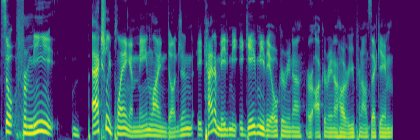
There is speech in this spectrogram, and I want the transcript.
so for me, actually playing a mainline dungeon, it kind of made me. It gave me the Ocarina or Ocarina, however you pronounce that game,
